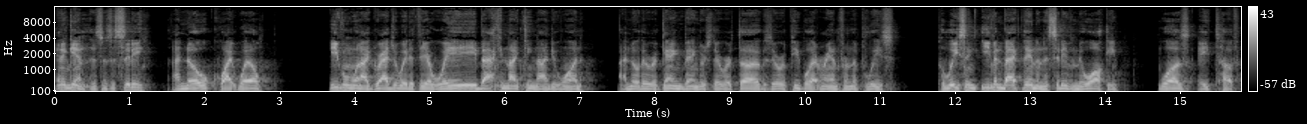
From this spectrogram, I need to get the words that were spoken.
And again, this is a city I know quite well. Even when I graduated there way back in 1991, I know there were gangbangers, there were thugs, there were people that ran from the police. Policing, even back then in the city of Milwaukee, was a tough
